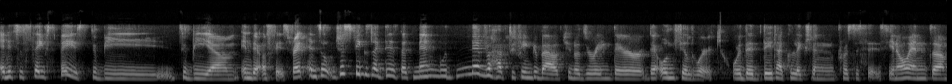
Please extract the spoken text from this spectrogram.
and it's a safe space to be to be um, in the office right? And so just things like this that men would never have to think about you know during their their own field work or the data collection processes you know? And uh,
